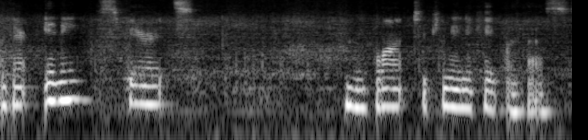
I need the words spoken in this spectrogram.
Are there any spirits who want to communicate with us?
